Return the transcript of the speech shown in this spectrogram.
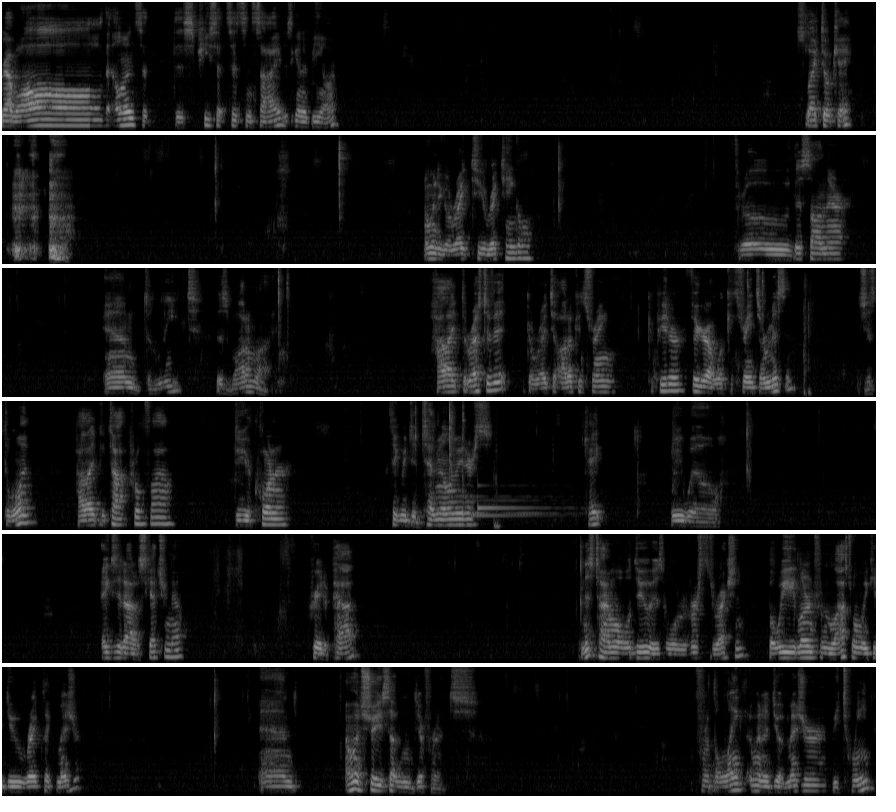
grab all the elements that this piece that sits inside is going to be on. Select OK. I'm going to go right to rectangle, throw this on there, and delete this bottom line. Highlight the rest of it, go right to auto constrain computer, figure out what constraints are missing, just the one. Highlight the top profile, do your corner. I think we did 10 millimeters. Okay, we will exit out of Sketcher now, create a pad. And this time what we'll do is we'll reverse the direction. But we learned from the last one we could do right click measure. And I want to show you something different. For the length I'm going to do a measure between.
